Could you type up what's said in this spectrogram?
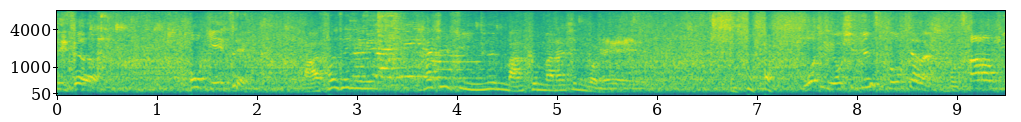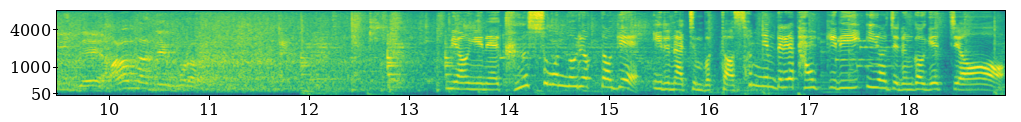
그래서 포기했어요. 아 선생님이 하실 수 있는 만큼만 하시는 겁니다. 네. 어떻게 역시 낼 수도 없잖아요. 뭐 사람들인데 안 한다는데 뭐라고. 명인의 그 숨은 노력 덕에 이른 아침부터 손님들의 발길이 이어지는 거겠죠.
